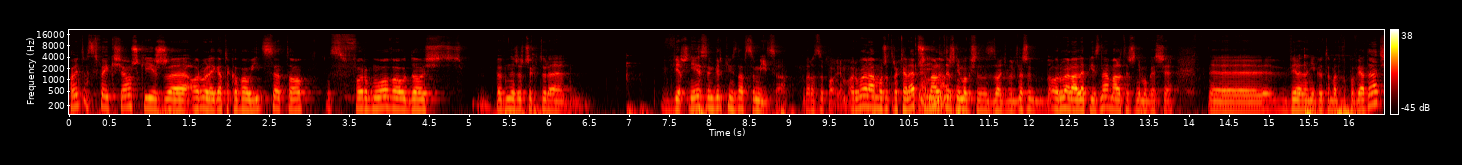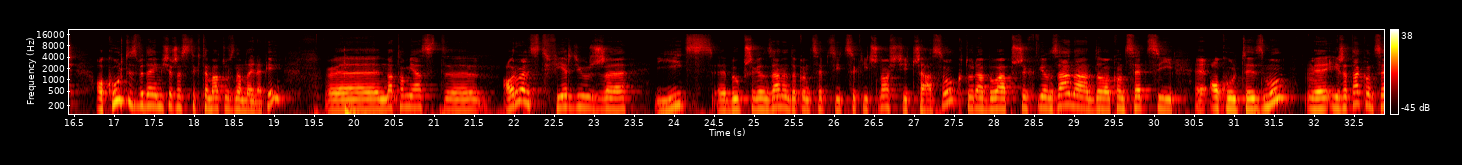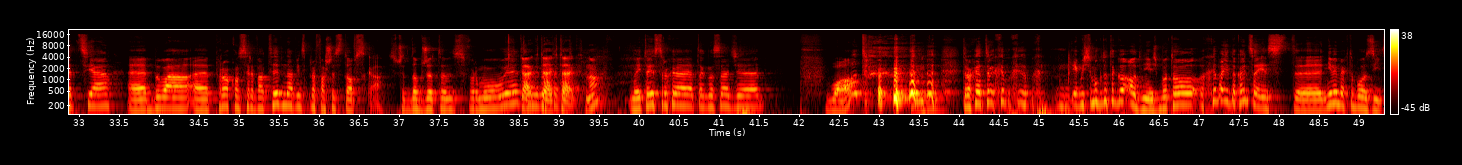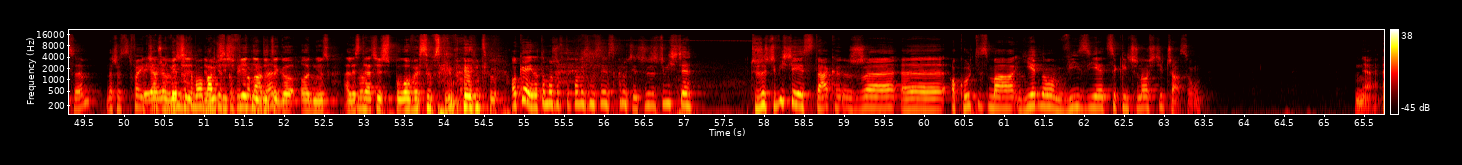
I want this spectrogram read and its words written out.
pamiętam z twojej książki, że Orwell jak atakował Itza, to sformułował dość pewne rzeczy, które wiesz, nie jestem wielkim znawcą Itza, zaraz powiem. Orwella może trochę lepszym, ale no. też nie mogę się nazywać, znaczy Orwella lepiej znam, ale też nie mogę się e, wiele na niego temat wypowiadać. Okultyzm wydaje mi się, że z tych tematów znam najlepiej. E, natomiast e, Orwell stwierdził, że Yeats e, był przywiązany do koncepcji cykliczności czasu, która była przywiązana do koncepcji e, okultyzmu e, i że ta koncepcja była prokonserwatywna, więc profaszystowska. Czy dobrze to sformułuję? Tak, tak, tak, tak. No. no i to jest trochę tak na zasadzie what? trochę, trochę, jakby się mógł do tego odnieść, bo to chyba nie do końca jest, e, nie wiem jak to było z Zicem, znaczy z twojej książki ja, wiem, że to było bardziej skomplikowane. świetnie do tego odniósł, ale no. stracisz no. połowę subskrybentów. Okej, okay, no to może powiedzmy sobie w skrócie, czy rzeczywiście... Czy rzeczywiście jest tak, że e, okultyzm ma jedną wizję cykliczności czasu? Nie.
